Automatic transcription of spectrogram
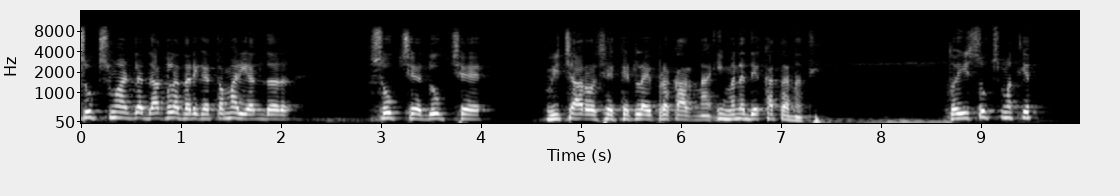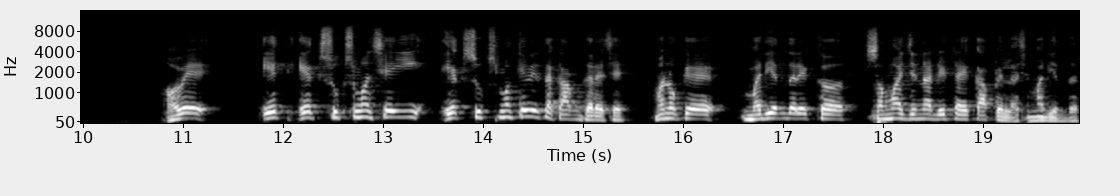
સૂક્ષ્મ એટલે દાખલા તરીકે તમારી અંદર સુખ છે, દુઃખ છે, વિચારો છે, કેટલાય પ્રકારના એ મને દેખાતા નથી. તો એ સૂક્ષ્મ થયો. હવે એક એક સૂક્ષ્મ છે એ એક સૂક્ષ્મ કેવી રીતે કામ કરે છે? માનો કે મારી અંદર એક સમાજના ડેટા એક આપેલા છે મારી અંદર.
